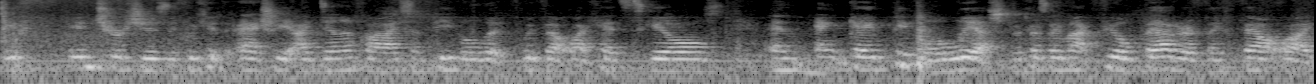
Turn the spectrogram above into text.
if, in churches, if we could actually identify some people that we felt like had skills and, and gave people a list, because they might feel better if they felt like,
